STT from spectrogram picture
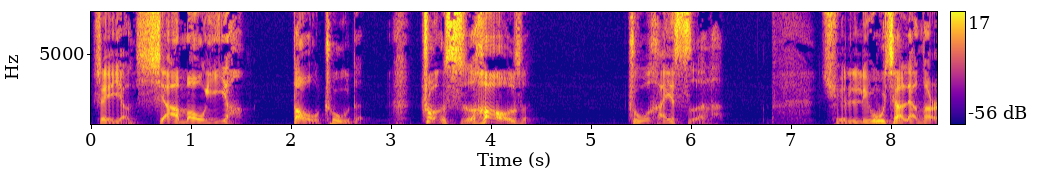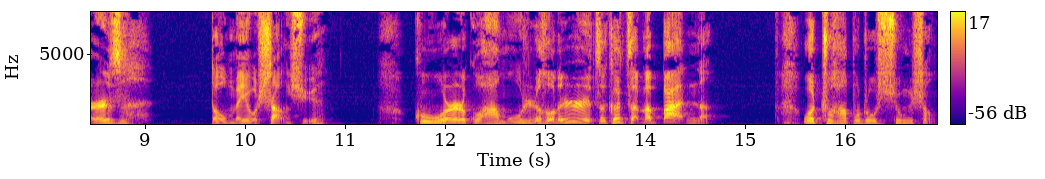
这样瞎猫一样到处的撞死耗子。朱海死了，却留下两个儿子都没有上学，孤儿寡母，日后的日子可怎么办呢？我抓不住凶手，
